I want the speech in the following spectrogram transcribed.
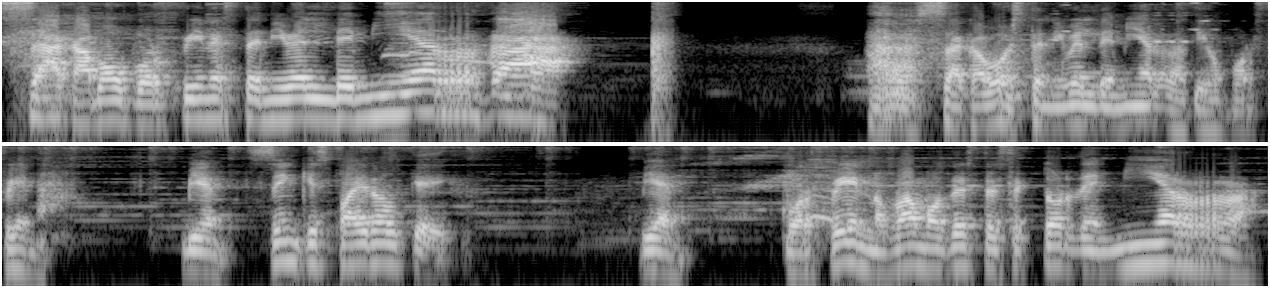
Se acabó por fin este nivel de mierda. Ah, se acabó este nivel de mierda, tío, por fin. Bien, Sink Spiral Cave. Bien, por fin nos vamos de este sector de mierda.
